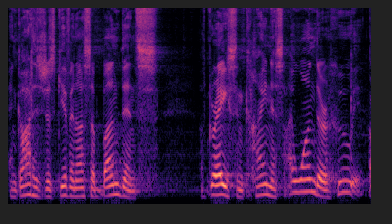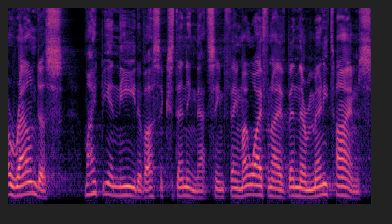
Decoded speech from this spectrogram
And God has just given us abundance of grace and kindness. I wonder who around us might be in need of us extending that same thing. My wife and I have been there many times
